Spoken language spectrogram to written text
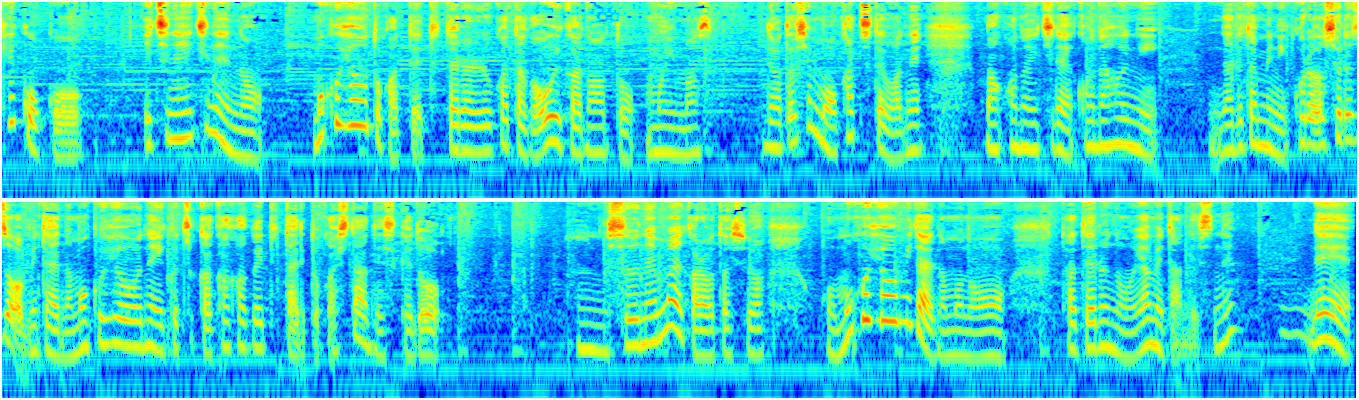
結構こう一年一年の目標とかって立てられる方が多いかなと思います。で私もかつてはね、まあ、この1年こんな風になるためにこれをするぞみたいな目標をねいくつか掲げてたりとかしたんですけど、うん、数年前から私はこう目標みたいなものを立てるのをやめたんですね。で、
